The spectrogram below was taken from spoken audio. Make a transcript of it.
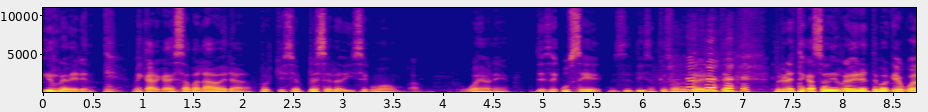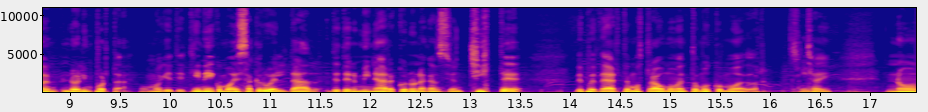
irreverente. Me carga esa palabra porque siempre se lo dice como a weones de CQC, dicen que son irreverentes, pero en este caso es irreverente porque weón no le importa. Como que tiene como esa crueldad de terminar con una canción chiste después de haberte mostrado un momento muy conmovedor. Sí. ¿cachai? No,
